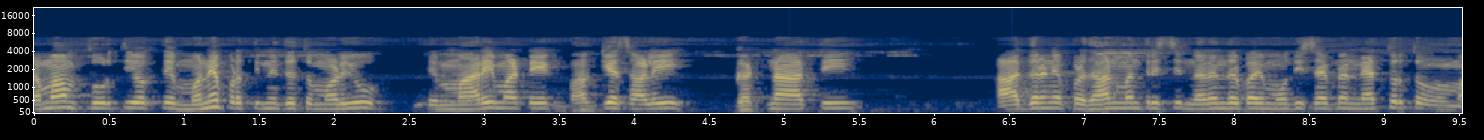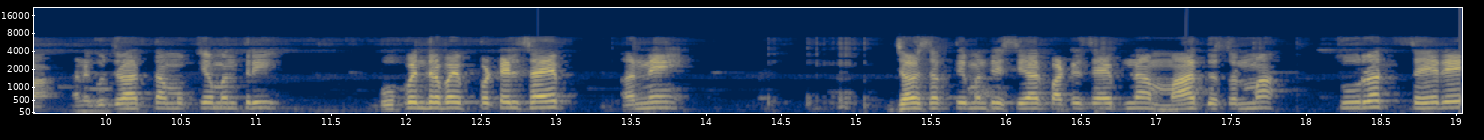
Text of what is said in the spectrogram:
તમામ સુરતી વખતે મને પ્રતિનિધિત્વ મળ્યું તે મારી માટે એક ભાગ્યશાળી ઘટના હતી. આદરણીય પ્રધાનમંત્રી શ્રી નરેન્દ્રભાઈ મોદી સાહેબના નેતૃત્વમાં અને ગુજરાતના મુખ્યમંત્રી ભૂપેન્દ્રભાઈ પટેલ સાહેબ અને જળશક્તિ મંત્રી સી આર પાટીલ સાહેબના માર્ગદર્શનમાં સુરત શહેરે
